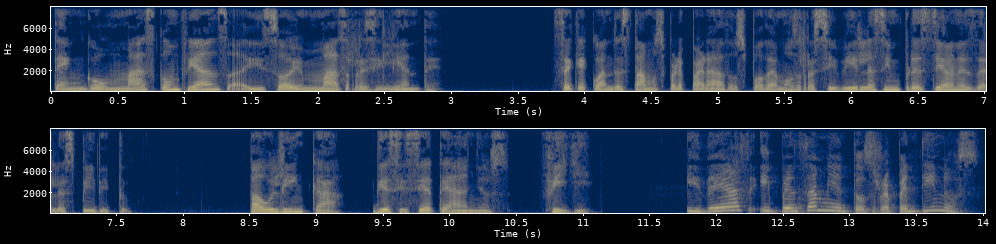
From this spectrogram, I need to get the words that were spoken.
tengo más confianza y soy más resiliente. Sé que cuando estamos preparados podemos recibir las impresiones del espíritu. Pauline K., 17 años, Fiji. Ideas y pensamientos repentinos.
